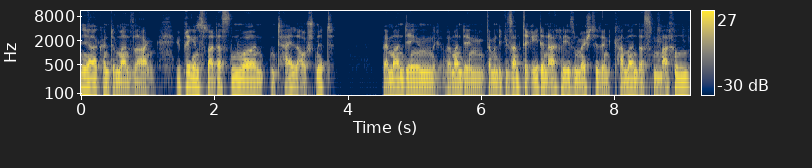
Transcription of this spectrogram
Ja, könnte man sagen. Übrigens war das nur ein Teilausschnitt. Wenn man den, wenn man den, wenn man die gesamte Rede nachlesen möchte, dann kann man das machen.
